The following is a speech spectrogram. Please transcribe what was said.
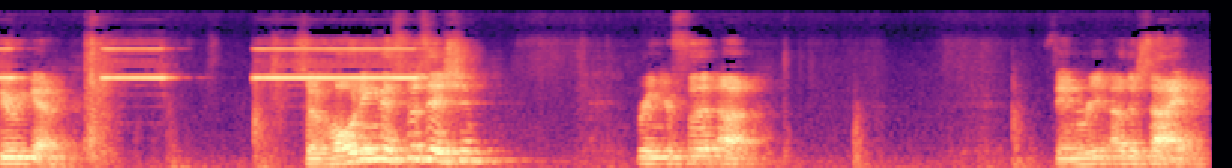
Here we go. So holding this position, bring your foot up. Then re other side.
